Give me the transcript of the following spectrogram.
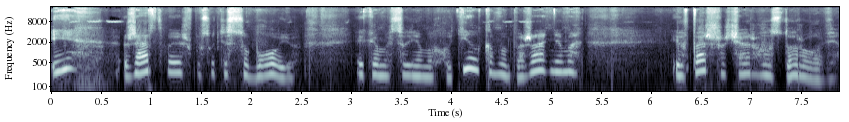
і жертвуєш, по суті, собою, якимись своїми хотілками, бажаннями, і в першу чергу здоров'ям.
